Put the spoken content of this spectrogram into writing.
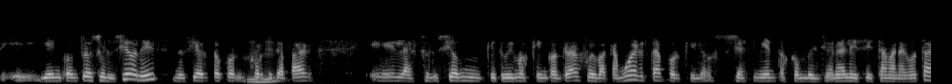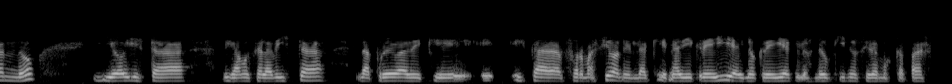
y, encontró soluciones, ¿no es cierto? Con Jorge Zapag, eh, la solución que tuvimos que encontrar fue vaca muerta porque los yacimientos convencionales se estaban agotando y hoy está, digamos, a la vista la prueba de que eh, esta formación en la que nadie creía y no creía que los neuquinos éramos capaces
